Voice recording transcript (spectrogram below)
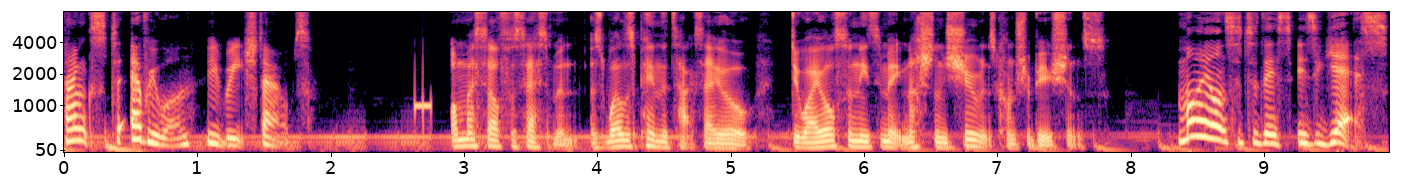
Thanks to everyone who reached out. On my self assessment, as well as paying the tax I owe, do I also need to make national insurance contributions? My answer to this is yes.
